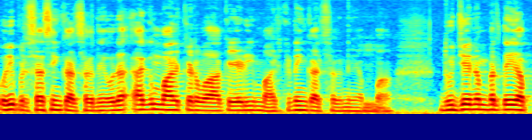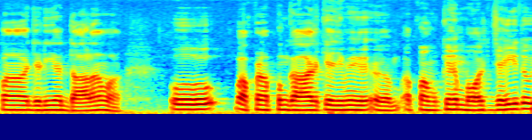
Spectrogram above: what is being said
ਉਹਦੀ ਪ੍ਰੋਸੈਸਿੰਗ ਕਰ ਸਕਦੇ ਹਾਂ। ਉਹਦਾ ਐਗ ਮਾਰਕ ਕਰਵਾ ਕੇ ਜਿਹੜੀ ਮਾਰਕੀਟਿੰਗ ਕਰ ਸਕਦੇ ਹਾਂ ਆਪਾਂ। ਦੂਜੇ ਨੰਬਰ ਤੇ ਆਪਾਂ ਜਿਹੜੀਆਂ ਦਾਲਾਂ ਵਾ ਉਹ ਆਪਣਾ ਪੰਗਾਰ ਕੇ ਜਿਵੇਂ ਆਪਾਂ ਕਿਸੇ ਮਾਲ 'ਚ ਜਾਈਏ ਤੇ ਉਹ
